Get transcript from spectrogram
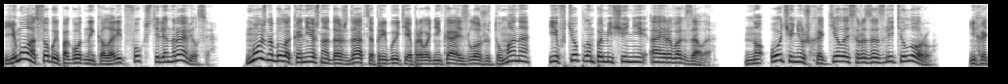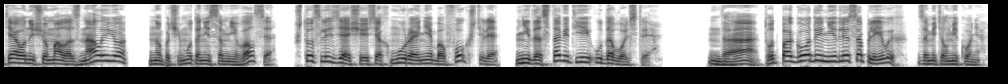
Ему особый погодный колорит Фокштеля нравился. Можно было, конечно, дождаться прибытия проводника из ложи тумана и в теплом помещении аэровокзала. Но очень уж хотелось разозлить Лору. И хотя он еще мало знал ее, но почему-то не сомневался, что слезящееся хмурое небо Фокштеля не доставит ей удовольствия. «Да, тут погоды не для сопливых», — заметил Миконя.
